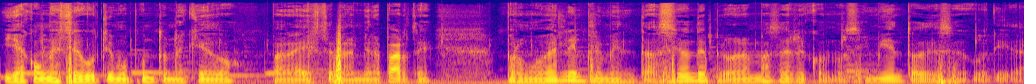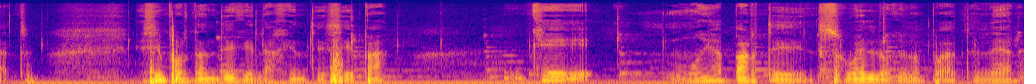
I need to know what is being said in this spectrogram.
Y ya con este último punto me quedo para esta primera parte, promover la implementación de programas de reconocimiento de seguridad. Es importante que la gente sepa que muy aparte del sueldo que uno pueda tener,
